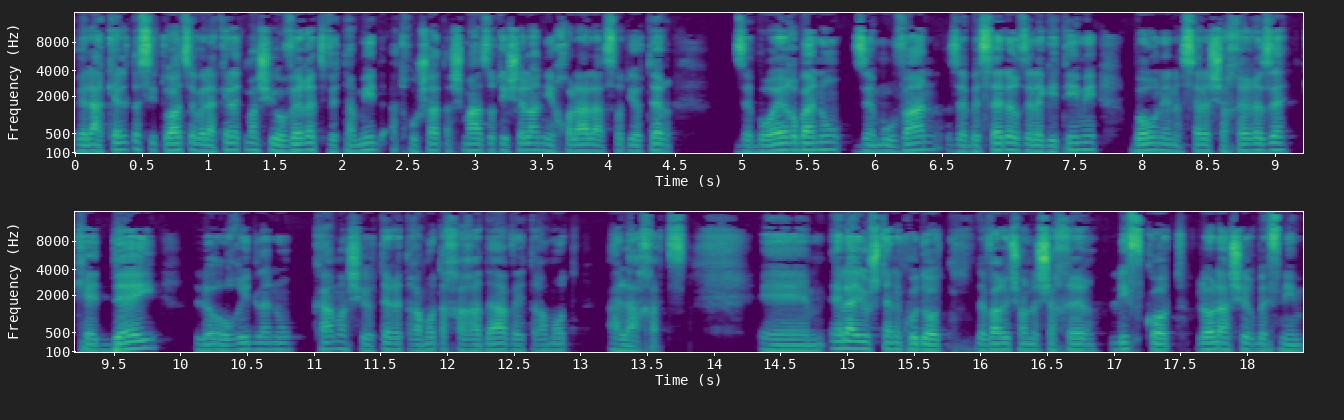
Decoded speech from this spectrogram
ולעכל את הסיטואציה ולעכל את מה שהיא עוברת, ותמיד התחושת אשמה הזאת שלה, אני יכולה לעשות יותר. זה בוער בנו, זה מובן, זה בסדר, זה לגיטימי, בואו ננסה לשחרר את זה, כדי להוריד לנו כמה שיותר את רמות החרדה ואת רמות הלחץ. אמ, אלה היו שתי נקודות, דבר ראשון לשחרר, לבכות, לא להשאיר בפנים,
